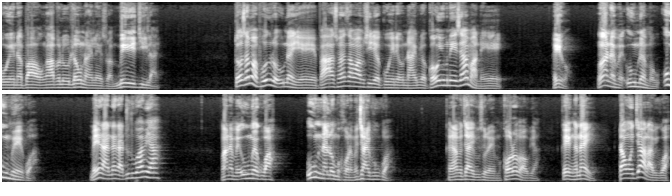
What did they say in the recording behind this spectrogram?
ကိုရင်နှစ်ပါးကိုငါဘယ်လိုလုံနိုင်လဲဆိုတာမေးကြည့်လိုက် တော်စမ်းမှာဖိုးသူတော်ဦးနဲ့ရဲ့ဘာအစွမ်းစားမှမရှိတဲ့ကိုရင်တွေကိုနိုင်ပြီးတော့ဂုံယူမနေစမ်းပါနဲ့ဟေးကောငါနာမည်ဦးနဲ့မဟုတ်ဦးမဲကွာမဲတာနဲ့တာအတူတူပါဗျာငါနာမည်ဦးမဲကွာဦးနဲ့လို့မခေါ်နဲ့မကြိုက်ဘူးကွာခင်ဗျားမကြိုက်ဘူးဆိုလည်းမခေါ်တော့ပါဘူးဗျာကဲငနဲ့တောင်းဝင်ကြလာပြီကွာ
